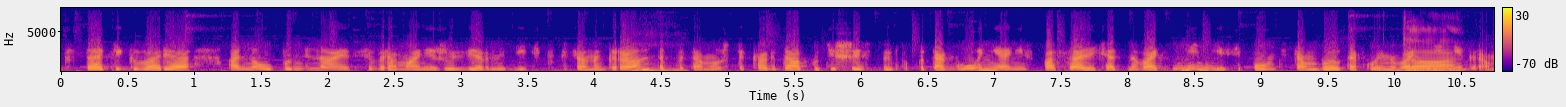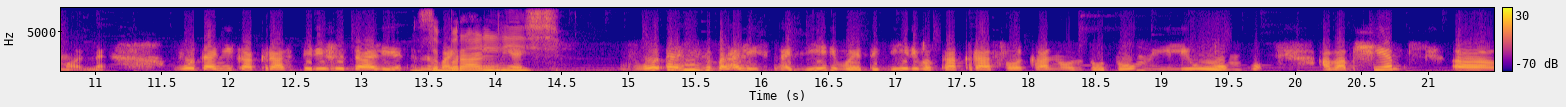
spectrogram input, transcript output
Кстати говоря, оно упоминается в романе Жюль Верна «Дети капитана Гранта», mm-hmm. потому что когда путешествуя по Патагонии, они спасались от наводнения. Если помните, там было такое наводнение да. громадное. Вот они как раз пережидали это Забрались. наводнение. Вот они забрались на дерево. Это дерево как раз лаконос удобный или омбу. А вообще, э,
